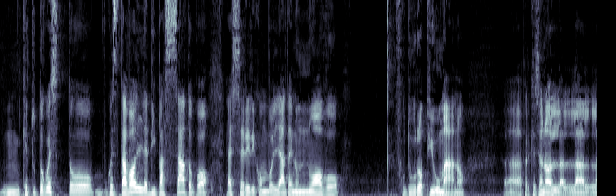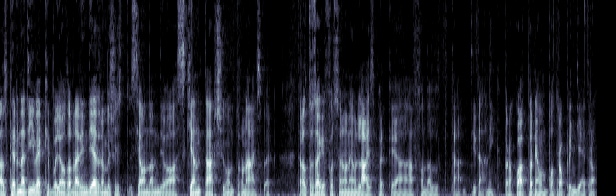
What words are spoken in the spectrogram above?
mh, che tutto questo, questa voglia di passato può essere riconvogliata in un nuovo futuro più umano Uh, perché sennò l- l- l'alternativa è che vogliamo tornare indietro, invece stiamo andando a schiantarci contro un iceberg. Tra l'altro, sai che forse non è un iceberg che ha affondato il Tita- Titanic, però qua torniamo un po' troppo indietro.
